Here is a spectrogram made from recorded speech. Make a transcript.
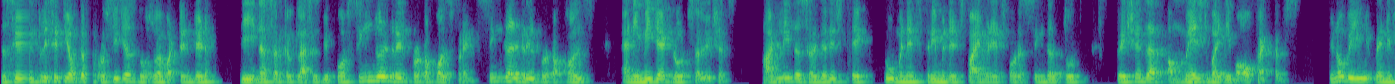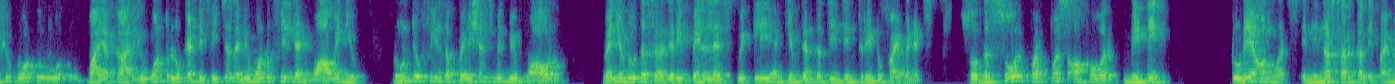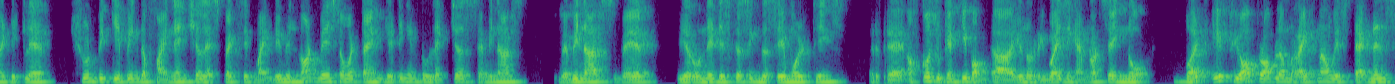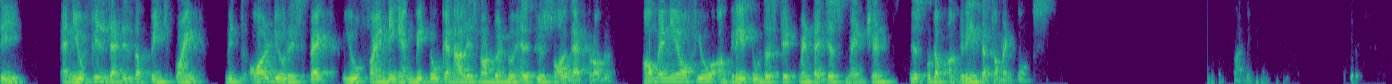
The simplicity of the procedures, those who have attended the inner circle classes before single drill protocols, friends, single drill protocols and immediate load solutions. Hardly the surgeries take two minutes, three minutes, five minutes for a single tooth. Patients are amazed by the wow factors. You know, we when if you go to buy a car, you want to look at the features and you want to feel that wow in you. Don't you feel the patients will be wowed when you do the surgery painless quickly and give them the teeth in three to five minutes. So the sole purpose of our meeting today onwards in inner circle, if I may declare, should be keeping the financial aspects in mind. We will not waste our time getting into lectures, seminars, webinars where we are only discussing the same old things. Of course, you can keep up, uh, you know, revising. I'm not saying no, but if your problem right now is stagnancy and you feel that is the pinch point, with all due respect, you finding MB2 canal is not going to help you solve that problem. How many of you agree to the statement I just mentioned? Just put up agree in the comment box.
